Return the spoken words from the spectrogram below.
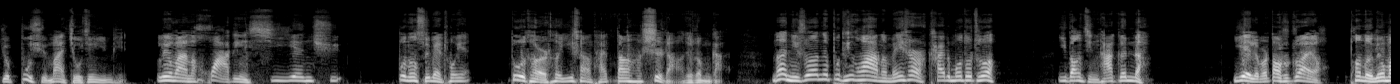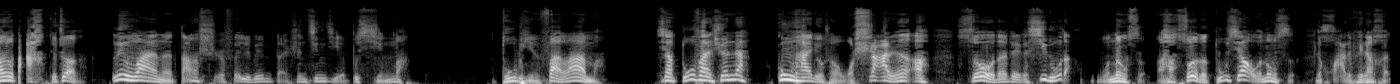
就不许卖酒精饮品。另外呢，划定吸烟区，不能随便抽烟。杜特尔特一上台当上市长就这么干。那你说那不听话呢？没事开着摩托车，一帮警察跟着，夜里边到处转悠，碰到流氓就打，就这个。另外呢，当时菲律宾本身经济也不行嘛。毒品泛滥嘛，向毒贩宣战，公开就说我杀人啊，所有的这个吸毒的我弄死啊，所有的毒枭我弄死，这话就非常狠，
